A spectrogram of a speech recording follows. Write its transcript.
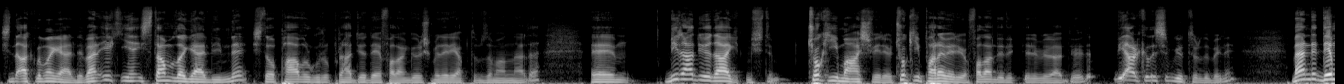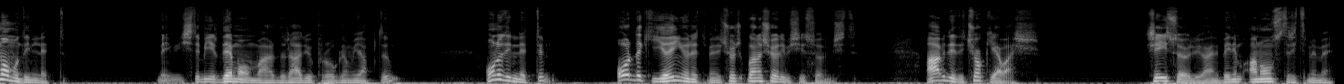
şimdi aklıma geldi. Ben ilk İstanbul'a geldiğimde işte o Power Group Radyo D falan görüşmeleri yaptığım zamanlarda e, bir radyoya daha gitmiştim. Çok iyi maaş veriyor, çok iyi para veriyor falan dedikleri bir radyoydu. Bir arkadaşım götürdü beni. Ben de demomu dinlettim. Benim işte bir demom vardı radyo programı yaptığım. Onu dinlettim. Oradaki yayın yönetmeni çocuk bana şöyle bir şey söylemişti. Abi dedi çok yavaş. Şeyi söylüyor yani benim anons ritmimi,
